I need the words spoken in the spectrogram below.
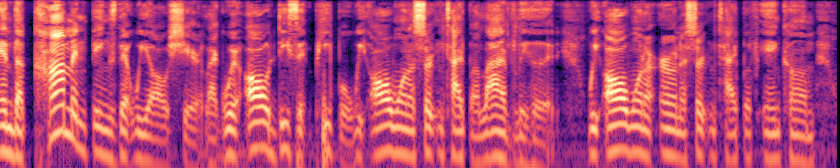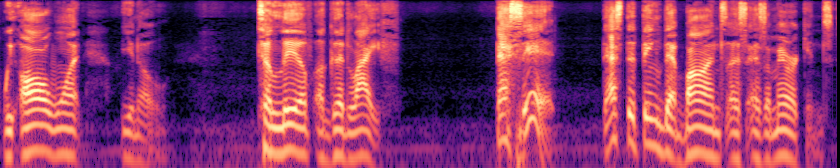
and the common things that we all share. Like we're all decent people. We all want a certain type of livelihood. We all want to earn a certain type of income. We all want, you know, to live a good life. That's it. That's the thing that bonds us as Americans.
